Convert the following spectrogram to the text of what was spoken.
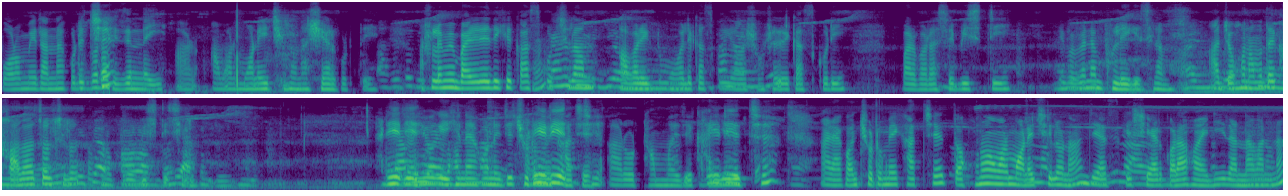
বড় মেয়ে রান্না করেছে আর আমার মনেই ছিল না শেয়ার করতে। আসলে আমি বাইরের এদিকে কাজ করছিলাম আবার একটু মোবাইলে কাজ করি আবার সংসারের কাজ করি বারবার আসে বৃষ্টি। এভাবে না ভুলে গেছিলাম। আর যখন আমাদের খাওয়া দাওয়া চলছিল তখন পুরো বৃষ্টি ছিল। এখানে এখন এই যে ছোট মেয়ে খাচ্ছে আর। ওর ঠাম্মা এই যে খাইয়ে দিচ্ছে। আর এখন ছোট মেয়ে খাচ্ছে। তখনও আমার মনে ছিল না যে আজকে শেয়ার করা হয়নি রান্না বান্না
